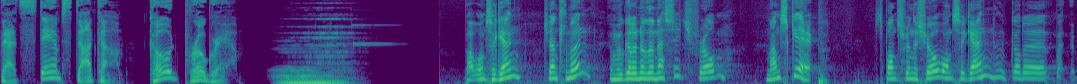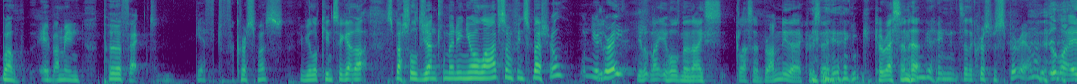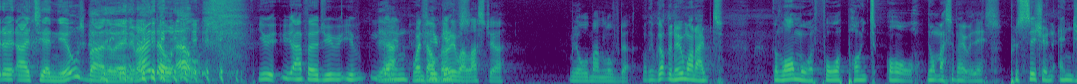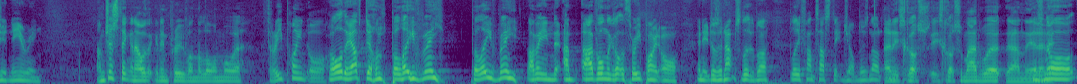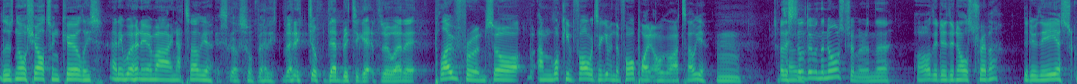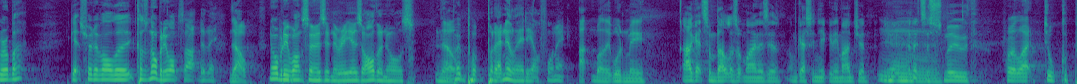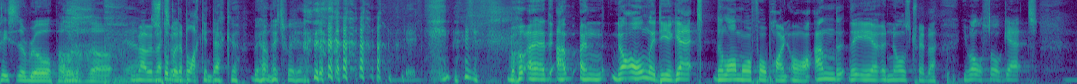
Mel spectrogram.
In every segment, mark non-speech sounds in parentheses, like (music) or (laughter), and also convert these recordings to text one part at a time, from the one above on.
That's Stamps.com. Code PROGRAM. But once again, gentlemen, and we've got another message from Manscaped, sponsoring the show once again. We've got a, well, I mean, perfect gift for Christmas. If you're looking to get that special gentleman in your life, something special, wouldn't you agree? You look like you're holding a nice glass of brandy there, Chris. eh? (laughs) Caressing I'm getting into the Christmas spirit, aren't I? you Look like you're doing ITN News, by the way. Never mind what else. You, you, I've heard you, you, you Yeah, getting a went few down very gifts. well last year. My old man loved it. Well, they've got the new one out. The Lawnmower 4.0. Don't mess about with this. Precision engineering. I'm just thinking how they can improve on the lawnmower 3.0. Oh, they have done. Believe me. Believe me. I mean, I'm- I've only got the 3.0, and it does an absolutely bloody fantastic job. There's not. And it's got it's got some hard work down there. There's hasn't no, there's no short and curlies anywhere near mine. I tell you, it? It's got some very very tough debris to get through, hasn't it? ploughed through them. So I'm looking forward to giving the 4.0 go. I tell you. Hmm. Are they still doing the nose trimmer and the. Oh, they do the nose trimmer. They do the ear scrubber. Gets rid of all the because nobody wants that, do they? No, Nobody wants hers in their ears or the nose. No. Put, put, put any lady off, won't it? Uh, well, it would me. I get some belters up mine, as you, I'm guessing you can imagine. And it's a smooth. Probably like two pieces of rope. I would have thought. You might be better Stubborn. with a Black and Decker, be honest with you. (laughs) but, uh, uh, and not only do you get the Lawnmower 4.0 and the ear and nose trimmer, you also get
